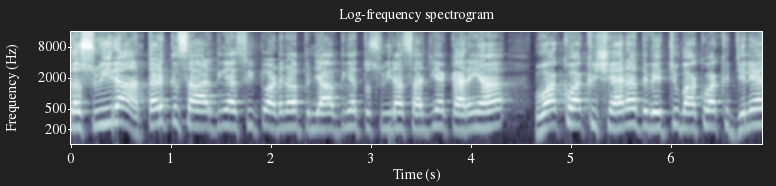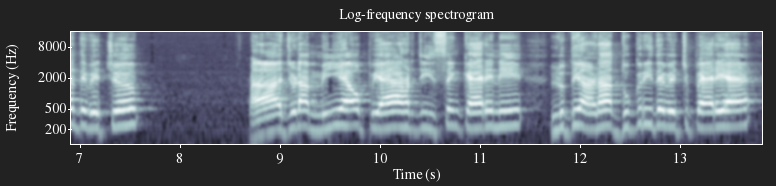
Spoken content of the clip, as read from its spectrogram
ਤਸਵੀਰਾਂ, ਤੜਕਸਾਰ ਦੀਆਂ ਅਸੀਂ ਤੁਹਾਡੇ ਨਾਲ ਪੰਜਾਬ ਦੀਆਂ ਤਸਵੀਰਾਂ ਸਾਂਝੀਆਂ ਕਰ ਰਹੇ ਹਾਂ। ਵੱਖ-ਵੱਖ ਸ਼ਹਿਰਾਂ ਦੇ ਵਿੱਚ ਵੱਖ-ਵੱਖ ਜ਼ਿਲ੍ਹਿਆਂ ਦੇ ਵਿੱਚ ਆ ਜਿਹੜਾ ਮੀਂਹ ਹੈ ਉਹ ਪਿਆ ਹੈ। ਹਰਜੀਤ ਸਿੰਘ ਕਹਿ ਰਹੇ ਨੇ ਲੁਧਿਆਣਾ ਦੁਗਰੀ ਦੇ ਵਿੱਚ ਪੈ ਰਿਹਾ ਹੈ।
